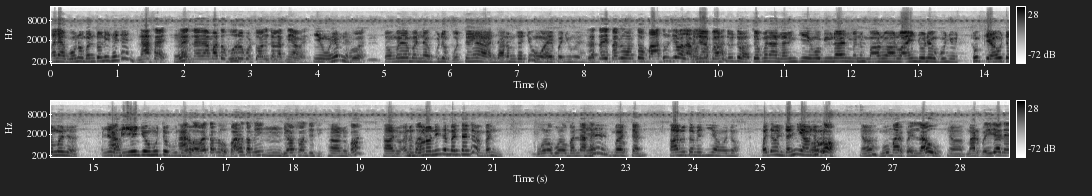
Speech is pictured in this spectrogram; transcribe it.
અને આ ગોનો બનતો નહીં થઈ જાય ના? થાય. હે? અમાર તો બરોબર ચોવીસ કલાક નહીં આવે. એવું એમ ને? હોય. તો બરાબર ને બધું ભૂત તો અંધારામાં તો કેવું હોય પડ્યું હોય રત્નાજી તમે આમ તો બહાદુર જેવા લાગો એટલે છો બહાદુર તો હતો પણ આ નવીનજી એવો બીવડાવે મને મારું હારું આઈને જોડે પૂછ્યું શું કેવું તમને? અહીંયા બીએ જો હું તો પૂછું. હવે તમે ઊભા રહો તમે બેવ શાંતિથી. હાનું હો? હાનું અને ગોળો નહીં તો બંધ થતો બંધ. બોલો બોલો બંધ ના બસ ચાલ હાનું તમે જી આવો છો તમે જલ્દી આવજો. હું. માર ભાઈ લાવું. માર ભાઈ છે ને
